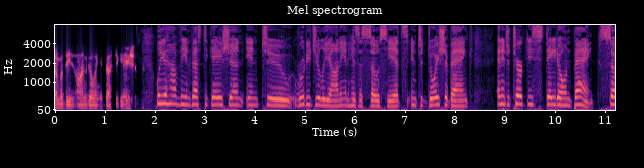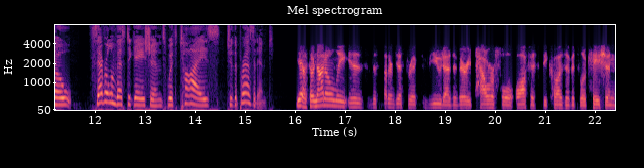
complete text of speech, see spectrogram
some of these ongoing investigations. Well, you have the investigation into Rudy Giuliani and his associates, into Deutsche Bank, and into Turkey's state owned bank. So, several investigations with ties to the president. Yeah, so not only is the Southern District viewed as a very powerful office because of its location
